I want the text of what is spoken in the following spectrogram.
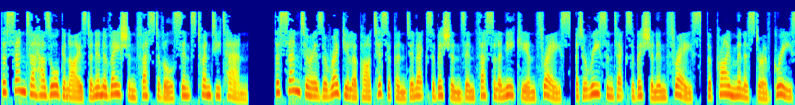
The center has organized an innovation festival since 2010. The center is a regular participant in exhibitions in Thessaloniki and Thrace. At a recent exhibition in Thrace, the Prime Minister of Greece,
